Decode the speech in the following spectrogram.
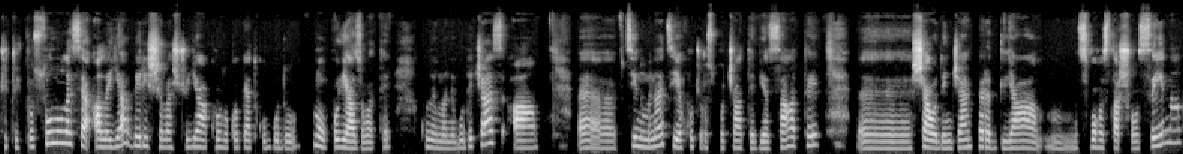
чуть-чуть просунулася, але я вирішила, що я круглу кокетку буду ну, пов'язувати, коли в мене буде час. А е, в цій номінації я хочу розпочати в'язати е, ще один джемпер для м, свого старшого сина.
